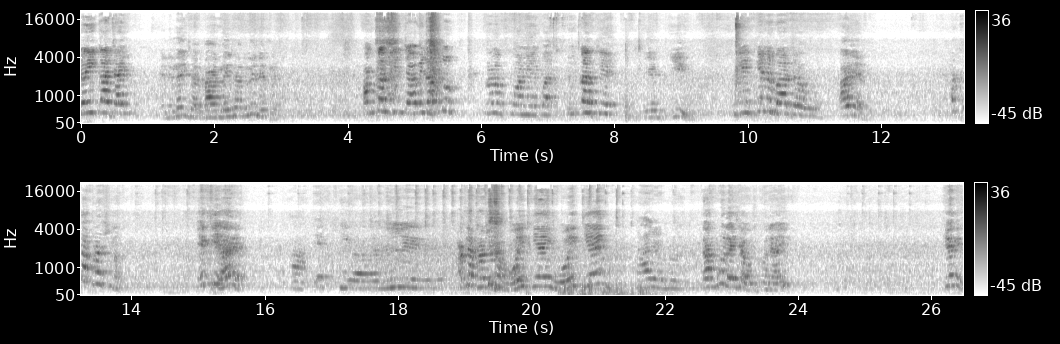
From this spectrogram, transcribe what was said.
લઈ જાય એને લઈ જા બહાર લઈ જવાનું ને એટલે. અંકલથી ચાવી લાવતો થોડો ફોન એક વાર અંકલ કે એમ કે કેને બહાર જવું? આર્યન આટલા પ્રશ્ન. એકલી હારે? હા એક લે આટલા પ્રશ્ન હોય ક્યાંય હોય ક્યાંય? હારે તાર હું લઈ છું ઘરે આવી કેની?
